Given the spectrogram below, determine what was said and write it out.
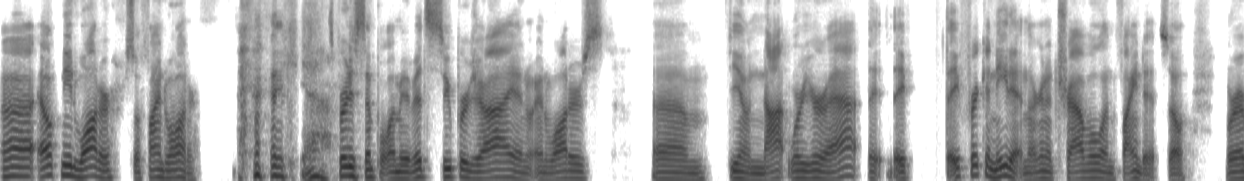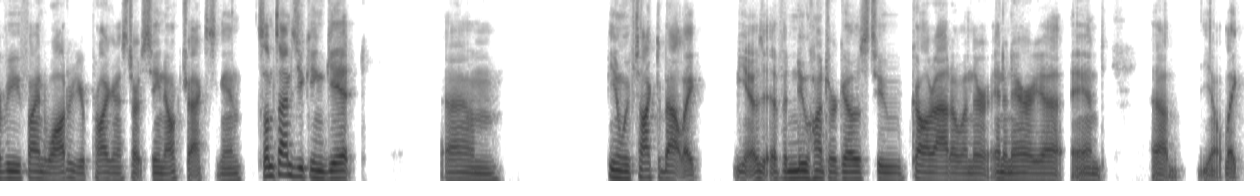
Uh, elk need water, so find water. yeah, it's pretty simple. I mean, if it's super dry and, and water's, um, you know, not where you're at, they they they freaking need it, and they're gonna travel and find it. So wherever you find water, you're probably gonna start seeing elk tracks again. Sometimes you can get, um, you know, we've talked about like you know, if a new hunter goes to Colorado and they're in an area and, um, you know, like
